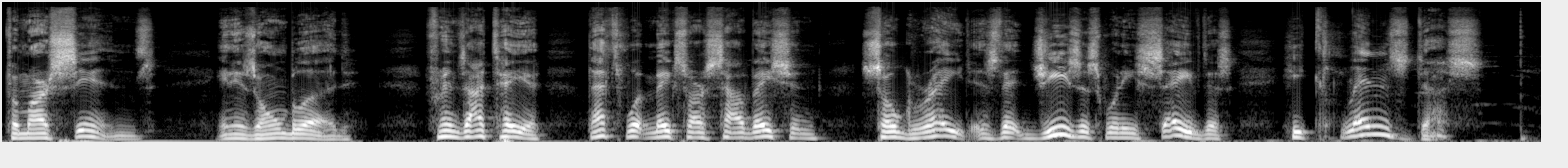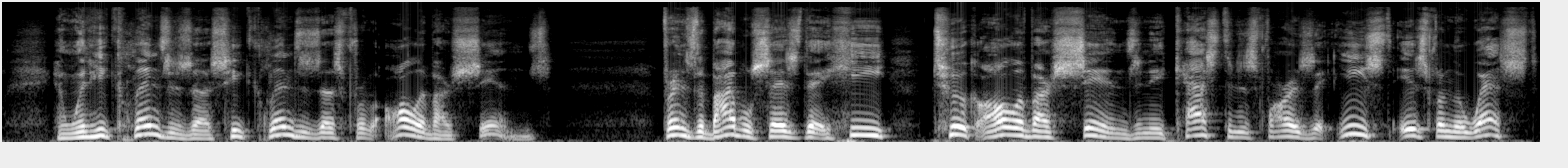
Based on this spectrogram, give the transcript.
from our sins in his own blood. Friends, I tell you, that's what makes our salvation so great, is that Jesus, when he saved us, he cleansed us. And when He cleanses us, He cleanses us from all of our sins. Friends, the Bible says that He took all of our sins and He cast it as far as the east is from the west,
